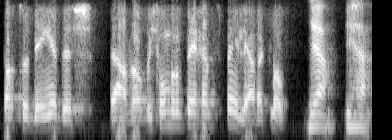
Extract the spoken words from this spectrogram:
dat soort dingen. Dus ja, wel bijzonder om tegen hem te spelen. Ja, dat klopt. Ja, ja.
